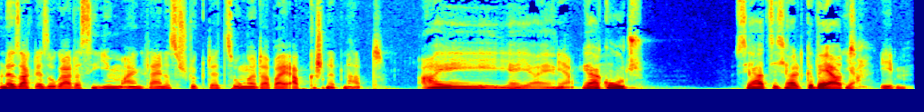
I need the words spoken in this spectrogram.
Und da sagt er sogar, dass sie ihm ein kleines Stück der Zunge dabei abgeschnitten hat. Ei, ei, ei. Ja. ja, gut. Sie hat sich halt gewehrt. Ja, eben.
